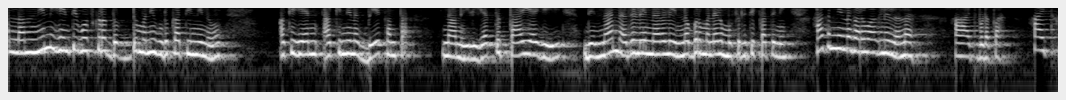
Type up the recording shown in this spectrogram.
ಅಲ್ಲ, ನಿನ್ನ ಹೆಂಡತಿಗೋಸ್ಕರ ದೊಡ್ಡ ಮನೆ ಹುಡುಕಾತಿ ನೀನು. ಆಕೆಗೆ ಆಕೆ ನಿನಗೆ ಬೇಕಂತ. ನಾನು ಇಲ್ಲಿ ಹೆತ್ತ ತಾಯಿಯಾಗಿ ದಿನ ನರಳಿ ನರಳಿ ಇನ್ನೊಬ್ಬರ ಮನೇಲಿ ಮುಸುರಿ ತಿಕ್ಕತ್ತೀನಿ ಅದು ನಿನಗೆ ಅರಿವಾಗ್ಲಿಲ್ಲನ? ಆಯ್ತು ಬಿಡಪ್ಪ, ಆಯ್ತು.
